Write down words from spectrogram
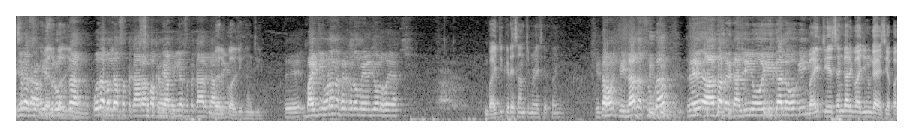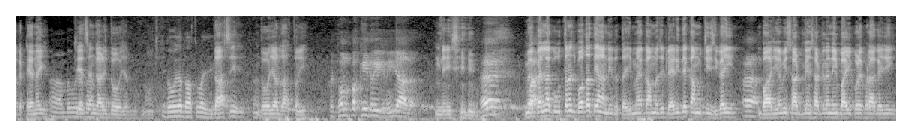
ਜਿਹੜਾ ਸਿੱਖੀ ਸਰੂਪ ਦਾ ਜੀ। ਉਹਦਾ ਬੰਦਾ ਸਤਿਕਾਰ ਆਪਾਂ ਪੰਜਾਬੀਆਂ ਸਤਿਕਾਰ ਕਰਦੇ ਹਾਂ। ਬਿਲਕੁਲ ਜੀ ਹਾਂਜੀ। ਤੇ ਬਾਈ ਜੀ ਹੁਣਾਂ ਨਾਲ ਫਿਰ ਕਦੋਂ ਮੇਲ ਜੋਲ ਹੋਇਆ? ਬਾਈ ਜੀ ਕਿਹੜੇ ਚ ਮਿਲੇ ਸੀ ਆਪਾਂ ਜੀ? ਇਹ ਤਾਂ ਹੁਣ ਚੇਲਾ ਦੱਸੂਗਾ। ਇਹ ਆ ਤਾਂ ਫਿਰ ਗੱਲ ਹੀ ਉਹੀ ਗੱਲ ਹੋ ਗਈ। ਬਾਈ ਚੇਤ ਸਿੰਘ ਵਾਲੀ ਬਾਜੀ ਨੂੰ ਗਏ ਸੀ ਆਪਾਂ ਇਕੱਠੇ ਨਾ ਜੀ। ਚੇਤ ਸਿੰਘ ਵਾਲੀ 2009 ਚ। 2010 ਚ ਭਾਈ ਜੀ। 10 ਸੀ 2010 ਤੋਂ ਜੀ। ਫਿਰ ਤੁਹਾਨੂੰ ਪੱਕੀ ਤਰੀਕ ਨਹੀਂ ਯਾਦ? ਨਹੀਂ ਜੀ ਹੈ? ਮੈਂ ਪਹਿਲਾਂ ਕਬੂਤਰਾਂ 'ਚ ਬਹੁਤਾ ਧਿਆਨ ਨਹੀਂ ਦਿੱਤਾ ਜੀ। ਮੈਂ ਕੰਮ 'ਚ ਡੈਰੀ ਦੇ ਕੰਮ 'ਚ ਹੀ ਸੀਗਾ ਜੀ। ਹਾਂ। ਬਾਜੀਆਂ ਵੀ ਸਾਡੇ ਸਾਡੇ ਨਹੀਂ ਬਾਈ ਕੋਲੇ ਫੜਾ ਗਏ ਜੀ।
